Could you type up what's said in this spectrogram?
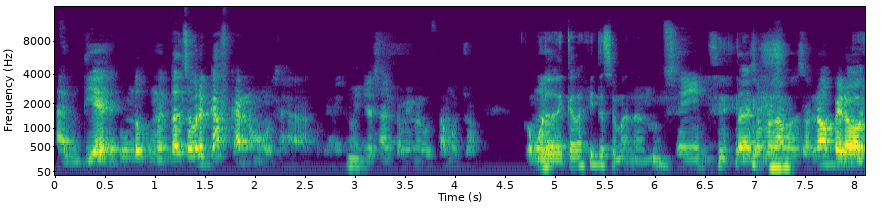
antier un documental sobre Kafka, ¿no? O sea, ya saben que a mí me gusta mucho. Como lo de cada fin de semana, ¿no? Sí, todavía siempre hablamos de eso. No, pero...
